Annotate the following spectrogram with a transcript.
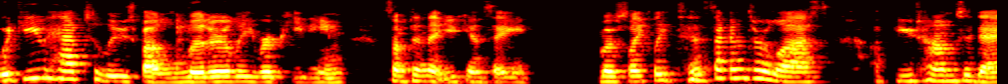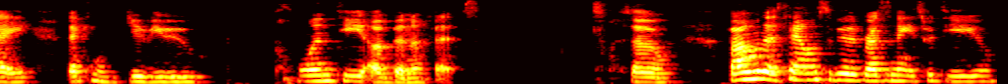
would you have to lose by literally repeating something that you can say most likely 10 seconds or less a few times a day that can give you plenty of benefits? So find one that sounds good, resonates with you.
